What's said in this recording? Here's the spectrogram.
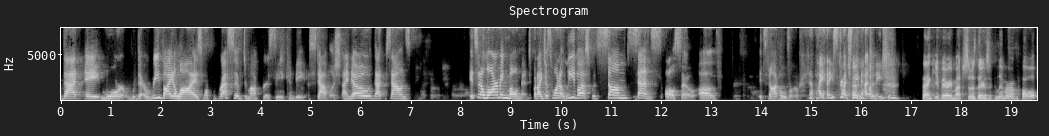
that a more that a revitalized, more progressive democracy can be established. I know that sounds it's an alarming moment, but I just want to leave us with some sense also of it's not over by any stretch of the imagination. Thank you very much. So there's a glimmer of hope.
